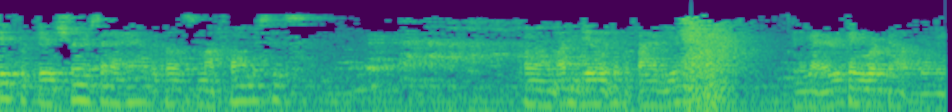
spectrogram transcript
stick with the insurance that I have because my pharmacist, um, I've been dealing with them for five years. And they got everything worked out for me.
